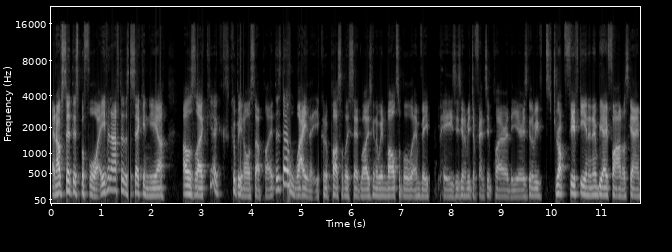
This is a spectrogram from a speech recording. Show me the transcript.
and I've said this before, even after the second year, I was like, yeah, could be an all star player. There's no way that you could have possibly said, well, he's going to win multiple MVPs. He's going to be defensive player of the year. He's going to be drop 50 in an NBA finals game.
